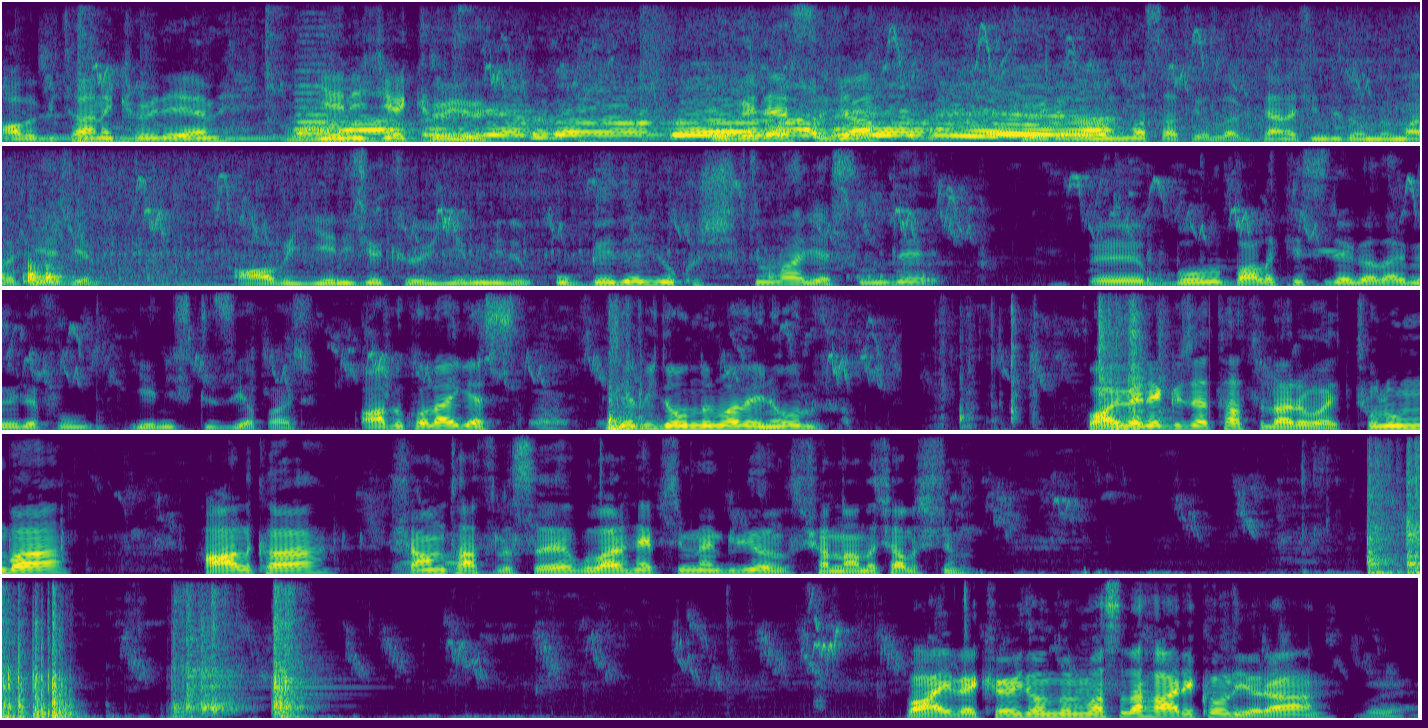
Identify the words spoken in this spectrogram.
Abi bir tane köydeyim. Yenice köyü. O kadar sıcak. Köyde dondurma satıyorlar. Bir tane şimdi dondurma alıp yiyeceğim. Abi Yenice köyü yemin ediyorum. O kadar yokuş çıktım var ya. Şimdi e, Bolu Balıkesir'e kadar böyle full yeniş düz yapar. Abi kolay gelsin. Bize bir dondurma ver ne olur. Vay be ne güzel tatlıları var. Tulumba, halka, şam tatlısı. Bunların hepsini ben biliyorum. Şu anda çalıştım. Vay be köy dondurması da harika oluyor ha. Buyurun.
